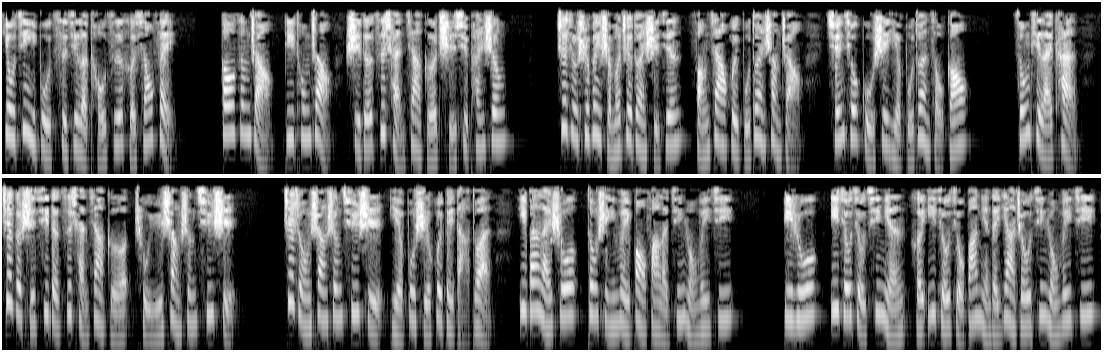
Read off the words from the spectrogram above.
又进一步刺激了投资和消费。高增长、低通胀，使得资产价格持续攀升。这就是为什么这段时间房价会不断上涨，全球股市也不断走高。总体来看，这个时期的资产价格处于上升趋势。这种上升趋势也不时会被打断，一般来说都是因为爆发了金融危机，比如一九九七年和一九九八年的亚洲金融危机。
